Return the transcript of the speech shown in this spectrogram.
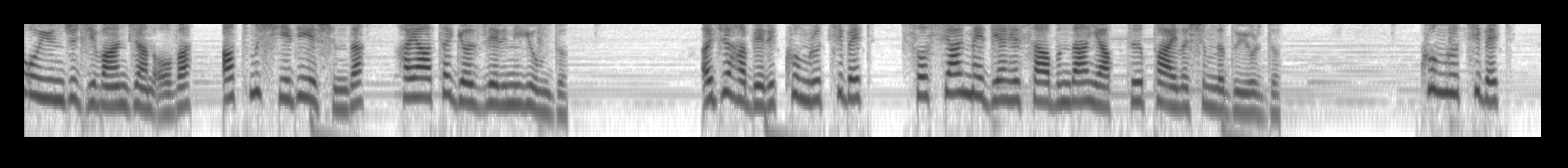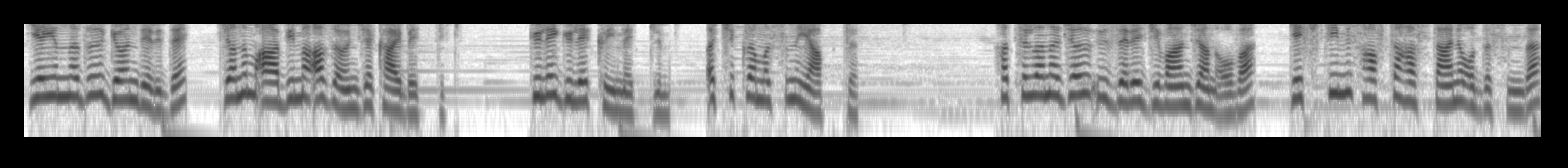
Ünlü oyuncu Civan Canova, 67 yaşında, hayata gözlerini yumdu. Acı haberi Kumru Tibet, sosyal medya hesabından yaptığı paylaşımla duyurdu. Kumru Tibet, yayınladığı gönderide, canım abimi az önce kaybettik. Güle güle kıymetlim, açıklamasını yaptı. Hatırlanacağı üzere Civan Canova, geçtiğimiz hafta hastane odasında,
